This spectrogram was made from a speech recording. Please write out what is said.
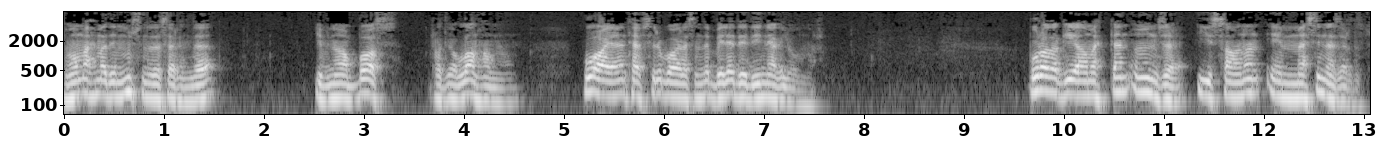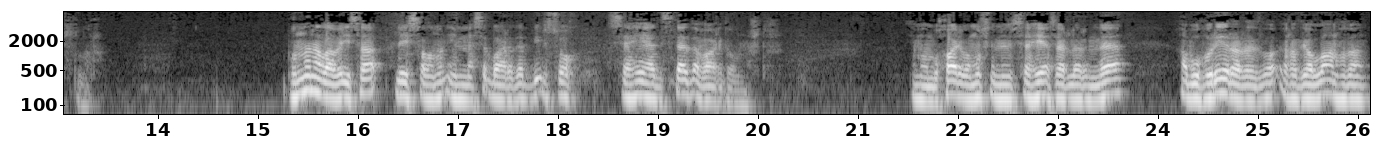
İmam Əhmədin Müsnəd əsərində İbn Abbas radiyallahu anh bu ayənin təfsiri barəsində belə dediyi nəql olunur. Burada qiyamətdən öncə İsa'nın enməsi nəzərdə tutulur. Bundan əlavə İsa aleyhissalamın enməsi barədə bir çox səhih hədislər də varid olmuşdur. İmam Buxari və Muslimin səhih əsərlərində Abu Hureyra radiyallahu anhudan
